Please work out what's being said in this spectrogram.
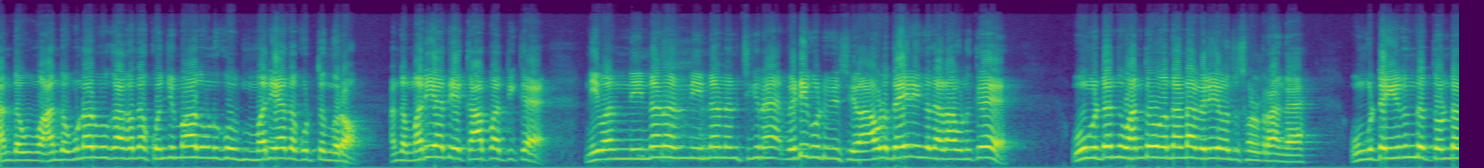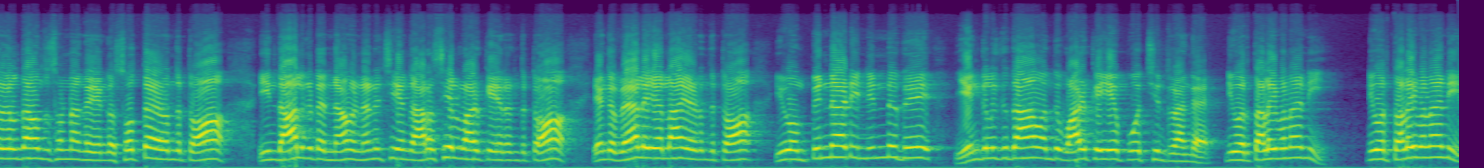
அந்த அந்த உணர்வுக்காக தான் கொஞ்சமாவது உனக்கு மரியாதை கொடுத்துங்கிறோம். அந்த மரியாதையை காப்பாற்றிக்க நீ வந்து நீ என்ன நீ என்ன நினச்சிக்கிற? வெடிகுண்டு விஷயம் அவ்வளோ தைரியங்கதாடா உனக்கு? உங்ககிட்டருந்து வந்தவங்க தாண்டா வெளியே வந்து சொல்கிறாங்க உங்ககிட்ட இருந்த தொண்டர்கள் தான் வந்து சொன்னாங்க எங்கள் சொத்தை இழந்துட்டோம். இந்த ஆளுகிட்ட நாம் நினச்சி எங்கள் அரசியல் வாழ்க்கையை இழந்துட்டோம் எங்கள் வேலையெல்லாம் இழந்துட்டோம் இவன் பின்னாடி நின்றுது எங்களுக்கு தான் வந்து வாழ்க்கையே போச்சுன்றாங்க. நீ ஒரு தலைவனா நீ? நீ ஒரு தலைவனா நீ?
